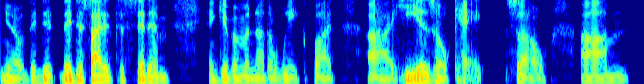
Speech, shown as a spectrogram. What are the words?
you know they did they decided to sit him and give him another week, but uh, he is okay. So um,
